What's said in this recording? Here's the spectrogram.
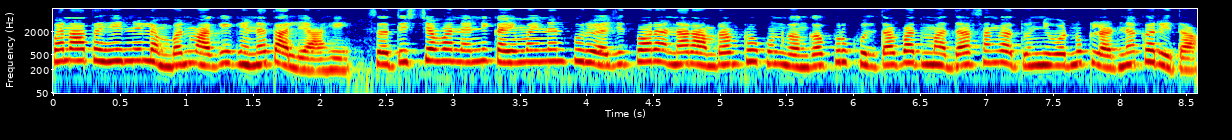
पण आता हे निलंबन मागे घेण्यात आले आहे. सतीश चव्हाण यांनी काही महिन्यांपूर्वी अजित पवार यांना रामराम ठोकून गंगापूर खुलताबाद मतदारसंघातून निवडणूक लढण्याकरिता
